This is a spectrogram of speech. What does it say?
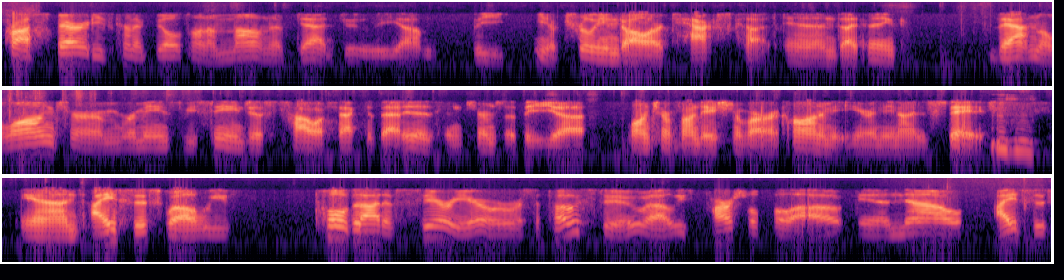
prosperity is kind of built on a mountain of debt due to the um, the you know trillion dollar tax cut, and I think that in the long term remains to be seen just how effective that is in terms of the uh, long term foundation of our economy here in the United States. Mm-hmm. And ISIS, well, we've pulled out of Syria, or we're supposed to, uh, at least partial pullout, and now ISIS,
